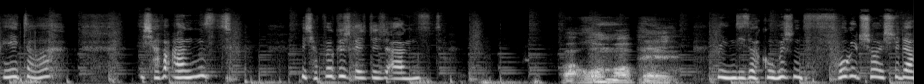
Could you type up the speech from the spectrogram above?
Peter, ich habe Angst. Ich habe wirklich richtig Angst. Warum, Moppel? Wegen dieser komischen Vogelscheuche da.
